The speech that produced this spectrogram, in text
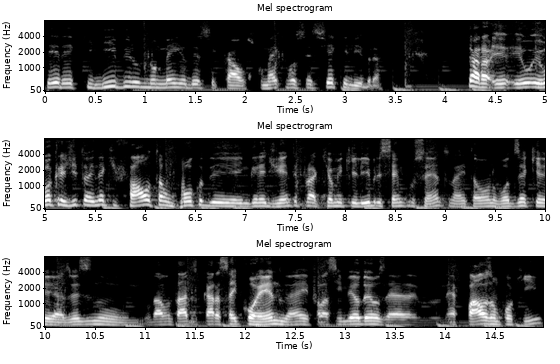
ter equilíbrio no meio desse caos? Como é que você se equilibra? Cara, eu, eu acredito ainda que falta um pouco de ingrediente para que eu me equilibre 100%, né? Então, eu não vou dizer que às vezes não, não dá vontade do cara sair correndo, né? E falar assim, meu Deus, é, né, pausa um pouquinho.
